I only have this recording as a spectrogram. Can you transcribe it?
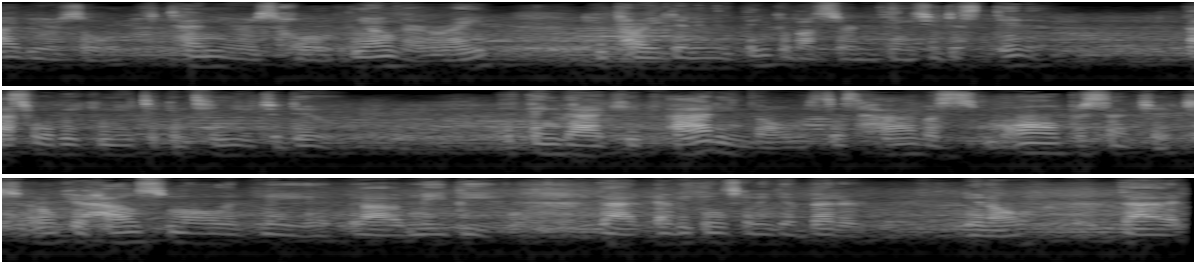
five years old, ten years old, younger, right? You probably didn't even think about certain things. You just did it. That's what we need to continue to do. The thing that I keep adding though is just have a small percentage. I don't care how small it may uh, may be, that everything's gonna get better. You know, that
